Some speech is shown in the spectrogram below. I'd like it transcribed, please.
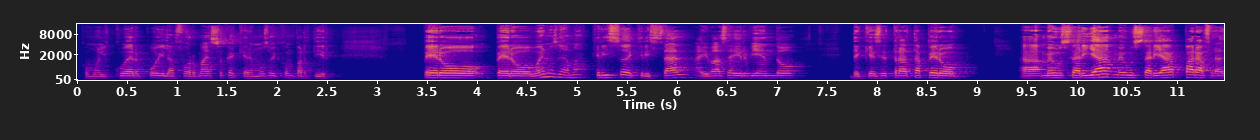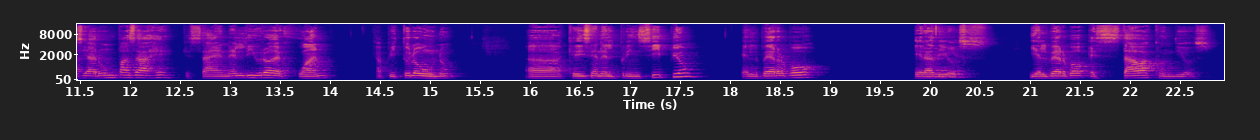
como el cuerpo y la forma de esto que queremos hoy compartir. Pero, pero bueno, se llama Cristo de Cristal, ahí vas a ir viendo de qué se trata, pero ah, me, gustaría, me gustaría parafrasear un pasaje que está en el libro de Juan, capítulo 1, ah, que dice, en el principio el verbo era Dios y el verbo estaba con Dios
